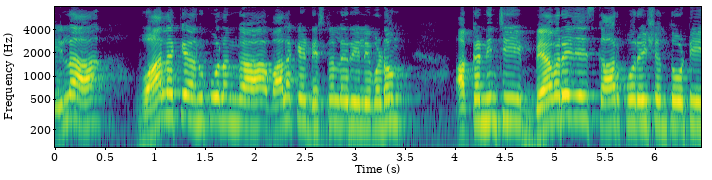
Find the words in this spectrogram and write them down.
ఇలా వాళ్ళకే అనుకూలంగా వాళ్ళకే డిస్టిలరీలు ఇవ్వడం అక్కడి నుంచి బేవరేజెస్ కార్పొరేషన్ తోటి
